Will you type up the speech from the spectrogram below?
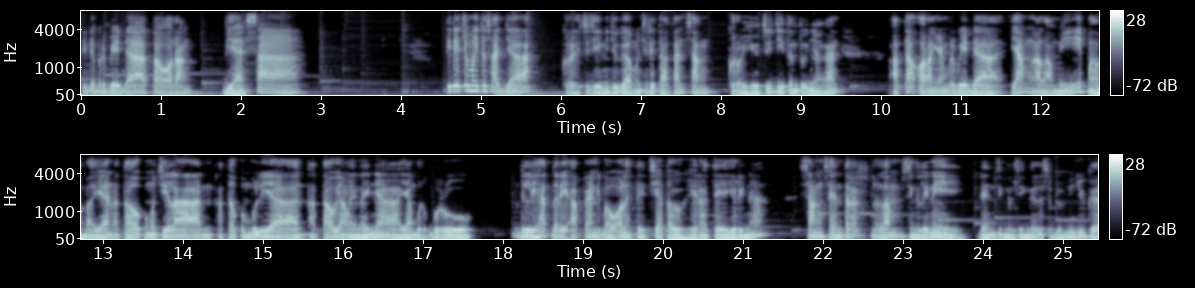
tidak berbeda atau orang biasa. Tidak cuma itu saja, Kurohitsuji ini juga menceritakan sang Kurohitsuji tentunya kan, atau orang yang berbeda yang mengalami pengabaian atau pengucilan atau pembulian atau yang lain-lainnya yang buruk-buruk. Dilihat dari apa yang dibawa oleh Techi atau Hirate Yurina, sang center dalam single ini dan jingle-jingle sebelumnya juga.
